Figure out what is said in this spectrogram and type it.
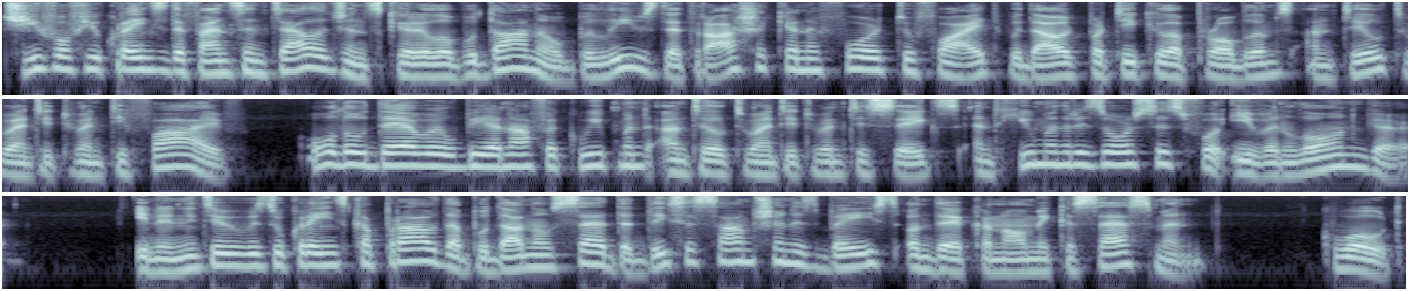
Chief of Ukraine's Defense Intelligence Kyrylo Budanov believes that Russia can afford to fight without particular problems until 2025, although there will be enough equipment until 2026 and human resources for even longer. In an interview with Ukrainska Pravda, Budanov said that this assumption is based on the economic assessment. Quote,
